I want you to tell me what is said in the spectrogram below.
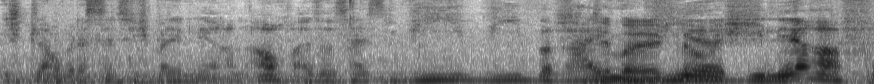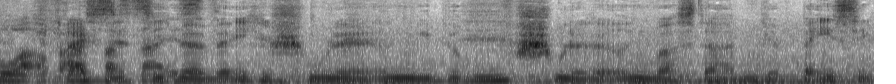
ich glaube, das natürlich bei den Lehrern auch. Also das heißt, wie, wie bereiten mal, wir ich, die Lehrer vor auf das, was jetzt da nicht ist? mehr, welche Schule, irgendwie Berufsschule oder irgendwas, da hatten wir Basic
